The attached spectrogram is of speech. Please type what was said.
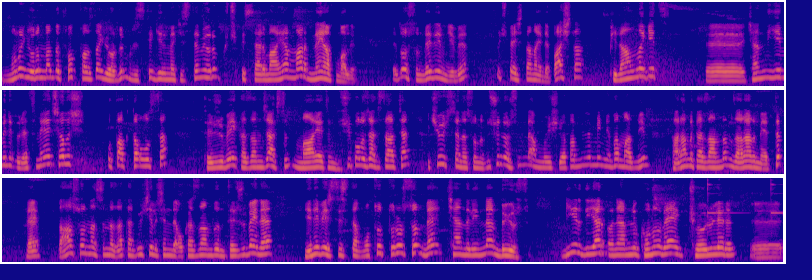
Bunun yorumlarda çok fazla gördüm. Riske girmek istemiyorum. Küçük bir sermayem var. Ne yapmalıyım? E dostum dediğim gibi 3-5 tane ile başla. Planlı git. Ee, kendi yemini üretmeye çalış. Ufak da olsa tecrübeyi kazanacaksın. Maliyetin düşük olacak zaten. 2-3 sene sonra düşünürsün ben bu işi yapabilir miyim yapamaz mıyım? Para mı kazandım zarar mı ettim? Ve daha sonrasında zaten 3 yıl içinde o kazandığın tecrübeyle yeni bir sistem oturturursun ve kendiliğinden büyürsün. Bir diğer önemli konu ve köylülerin Ee,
